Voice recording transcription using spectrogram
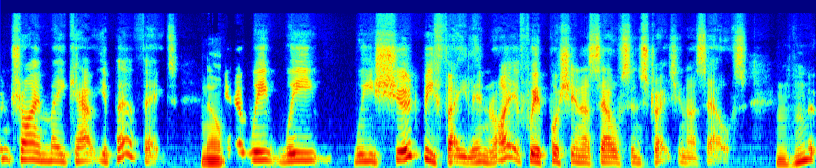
don't try and make out you're perfect. No, you know, we we we should be failing, right? If we're pushing ourselves and stretching ourselves. Mm-hmm. But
